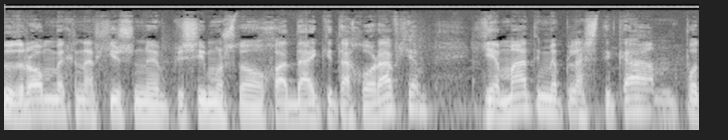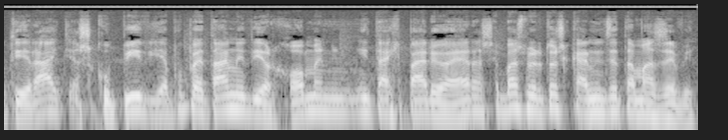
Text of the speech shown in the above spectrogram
του δρόμου μέχρι να αρχίσουν επισήμω το χαντάκι τα χωράφια, γεμάτη με πλαστικά ποτηράκια, σκουπίδια που πετάνε οι διορχόμενοι ή τα έχει πάρει ο αέρας. Εν πάση περιπτώσει, κανείς δεν τα μαζεύει.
